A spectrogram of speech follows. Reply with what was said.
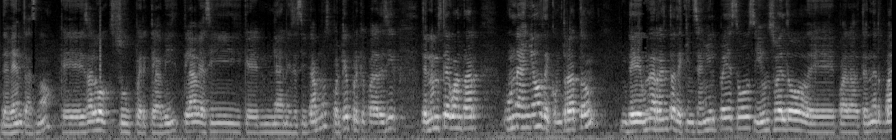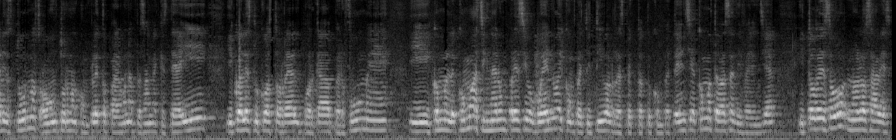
de ventas, ¿no? Que es algo súper clave, clave, así que la necesitamos. ¿Por qué? Porque para decir, tenemos que aguantar un año de contrato de una renta de 15 mil pesos y un sueldo de, para tener varios turnos o un turno completo para una persona que esté ahí y cuál es tu costo real por cada perfume y cómo, le, cómo asignar un precio bueno y competitivo respecto a tu competencia, cómo te vas a diferenciar y todo eso no lo sabes.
